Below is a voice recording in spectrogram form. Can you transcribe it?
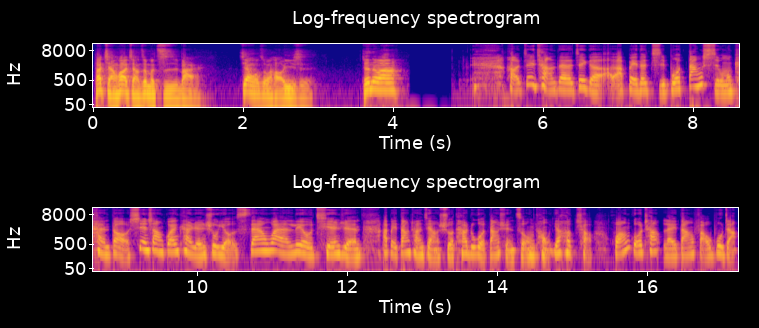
他讲话讲这么直白，这样我怎么好意思？真的吗？好，这场的这个阿北的直播，当时我们看到线上观看人数有三万六千人。阿北当场讲说，他如果当选总统，要找黄国昌来当法务部长。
